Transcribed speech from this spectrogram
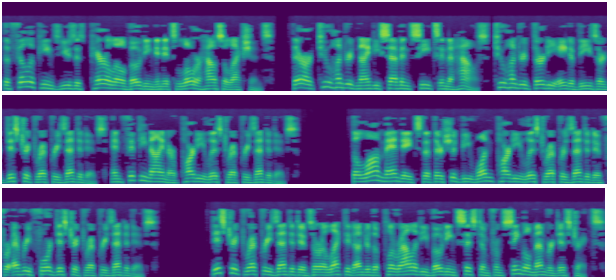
The Philippines uses parallel voting in its lower house elections. There are 297 seats in the House, 238 of these are district representatives, and 59 are party list representatives. The law mandates that there should be one party list representative for every four district representatives. District representatives are elected under the plurality voting system from single-member districts.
